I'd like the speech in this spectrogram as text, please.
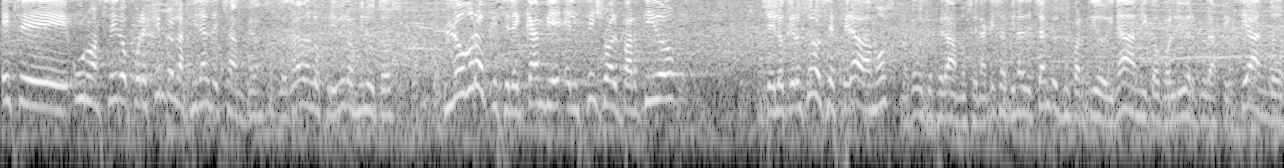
ese 1 a 0, por ejemplo, en la final de Champions, logrado en los primeros minutos, logró que se le cambie el sello al partido de lo que nosotros esperábamos, nosotros esperábamos en aquella final de Champions un partido dinámico, con Liverpool asfixiando,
